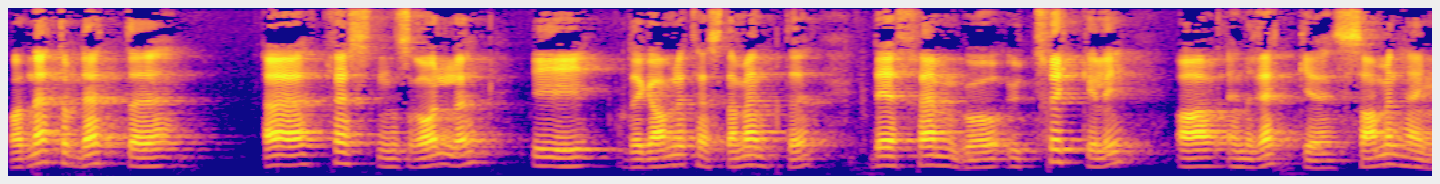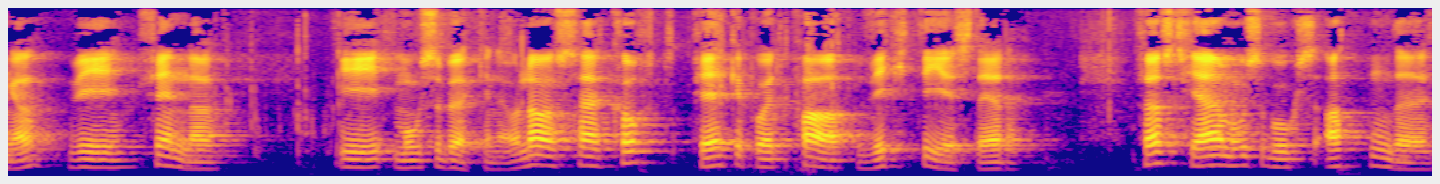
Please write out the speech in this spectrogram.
Og at nettopp dette er prestens rolle i Det gamle testamentet, det fremgår uttrykkelig av en rekke sammenhenger vi finner i Mosebøkene. Og La oss her kort peke på et par viktige steder. Først 4. Moseboks 18.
